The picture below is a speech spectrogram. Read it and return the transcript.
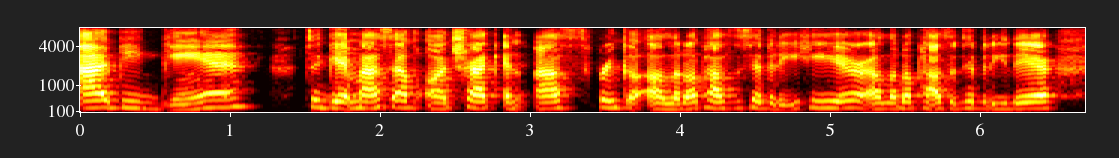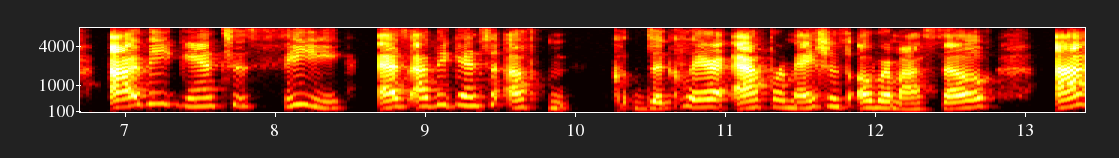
I began to get myself on track and I sprinkle a little positivity here, a little positivity there, I began to see as I began to uh, declare affirmations over myself, I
